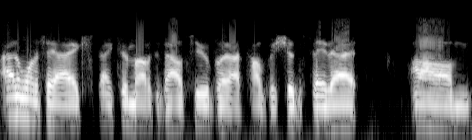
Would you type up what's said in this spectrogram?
I don't want to say I expect him. I was about to, but I probably shouldn't say that. Um,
